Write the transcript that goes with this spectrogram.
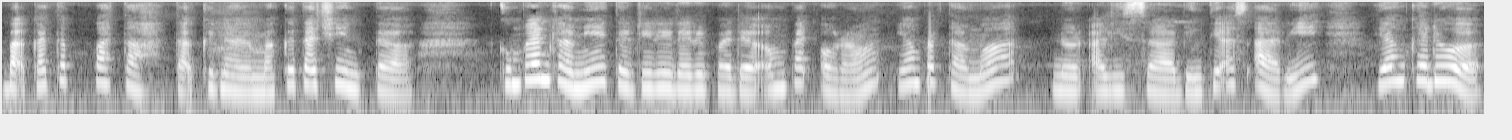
Bak kata pepatah, tak kenal maka tak cinta. Kumpulan kami terdiri daripada empat orang. Yang pertama, Nur Alisa binti As'ari. Yang kedua,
